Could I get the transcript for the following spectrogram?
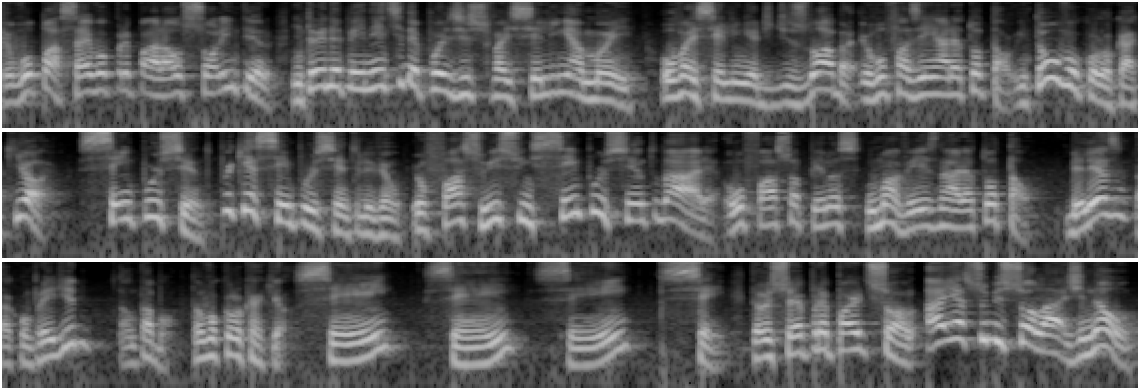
Eu vou passar e vou preparar o solo inteiro. Então, independente se depois isso vai ser linha mãe ou vai ser linha de desdobra, eu vou fazer em área total. Então eu vou colocar aqui, ó, 100%. Por que 100%, Livião? Eu faço isso em 100% da área, ou faço apenas uma vez na área total. Beleza? Tá compreendido? Então tá bom. Então vou colocar aqui, ó, 100, 100, 100, 100. Então isso é preparo de solo. Aí a subsolagem, não.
